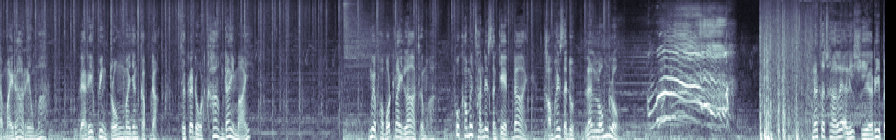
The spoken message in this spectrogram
แต่ไมด้าเร็วมาก และรีบวิ่งตรงมายังกับดัก เธอกระโดดข้ามได้ไหม เมื่อพ่อมดไล่ล่าเธอมา พวกเขาไม่ทันได้สังเกตได้ทำให้สะดุดและล้มลงนาตาชาและอลิเชียรีบไป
